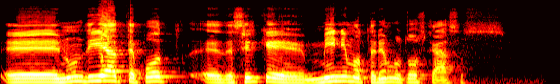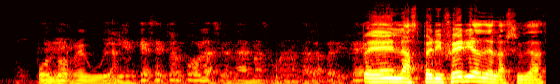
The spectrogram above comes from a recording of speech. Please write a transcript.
Eh, en un día te puedo eh, decir que mínimo tenemos dos casos por lo regular. ¿Y en qué sector poblacional más o menos? ¿A la periferia? En las periferias de la ciudad.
